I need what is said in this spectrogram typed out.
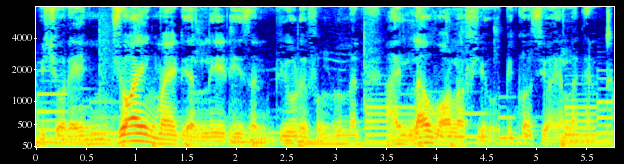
which you're enjoying, my dear ladies and beautiful women. I love all of you because you are elegant.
